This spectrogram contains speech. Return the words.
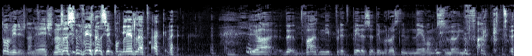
To vidiš, da ne veš. No, zdaj sem videl, si pogledala tako. ne. Ja, dva dni pred 50. rojstnim dnevom sem imel infarkt.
